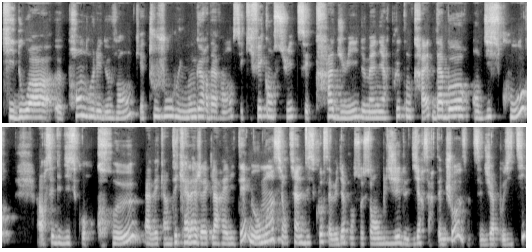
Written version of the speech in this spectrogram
qui doit euh, prendre les devants, qui a toujours une longueur d'avance et qui fait qu'ensuite c'est traduit de manière plus concrète, d'abord en discours. Alors c'est des discours creux, avec un décalage avec la réalité, mais au moins si on tient le discours, ça veut dire qu'on se sent obligé de dire certaines choses, c'est déjà positif.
